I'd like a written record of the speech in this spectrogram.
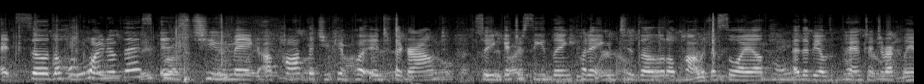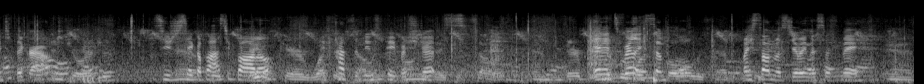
And so the whole point of this is to make a pot that you can put into the ground. So you can get your seedling, put it into the little pot with the soil, and then be able to plant it directly into the ground. So you just take a plastic bottle, you cut the newspaper strips, and it's really simple. My son was doing this with me. And,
